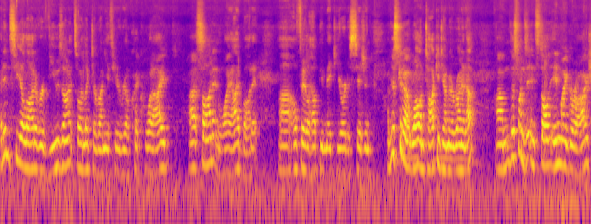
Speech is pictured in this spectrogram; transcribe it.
I didn't see a lot of reviews on it, so I'd like to run you through real quick what I uh, saw on it and why I bought it. Uh, hopefully, it'll help you make your decision. I'm just gonna, while I'm talking to you, I'm gonna run it up. Um, this one's installed in my garage.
